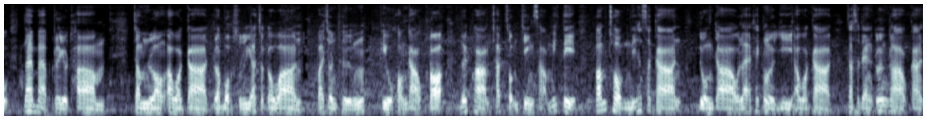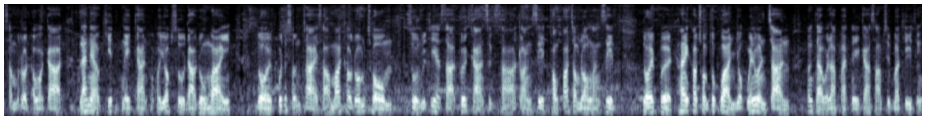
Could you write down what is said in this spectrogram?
ก ได้แบบเรียลไทม์จำลองอวกาศ ระบบสุริยะจักรวาล ไปจนถึงผิวของดาวเคราะห์ด้วยความชัดสมจริง 3 มิติพร้อมชมนิทรรศการ ดวงดาวและเทคโนโลยีอวกาศ จัดแสดงเรื่องราวการสำรวจอวกาศ และแนวคิดในการอพยพสู่ดาวดวงใหม่ โดยผู้ที่สนใจสามารถเข้าร่วมชม ศูนย์วิทยาศาสตร์เพื่อการศึกษารังสิตท้องฟ้าจำลองรังสิตโดยเปิดให้เข้าชมทุกวันยกเว้นวันจันทร์ตั้งแต่เวลา8นาฬิกา30นาทีถึง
